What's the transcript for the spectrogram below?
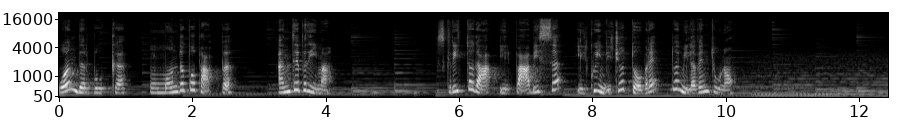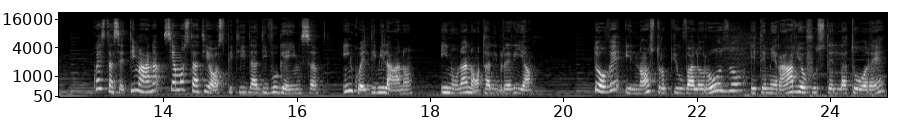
Wonderbook, un mondo pop-up. Anteprima. Scritto da Il Pabis il 15 ottobre 2021. Questa settimana siamo stati ospiti da DV Games, in quel di Milano, in una nota libreria, dove il nostro più valoroso e temerario fustellatore,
